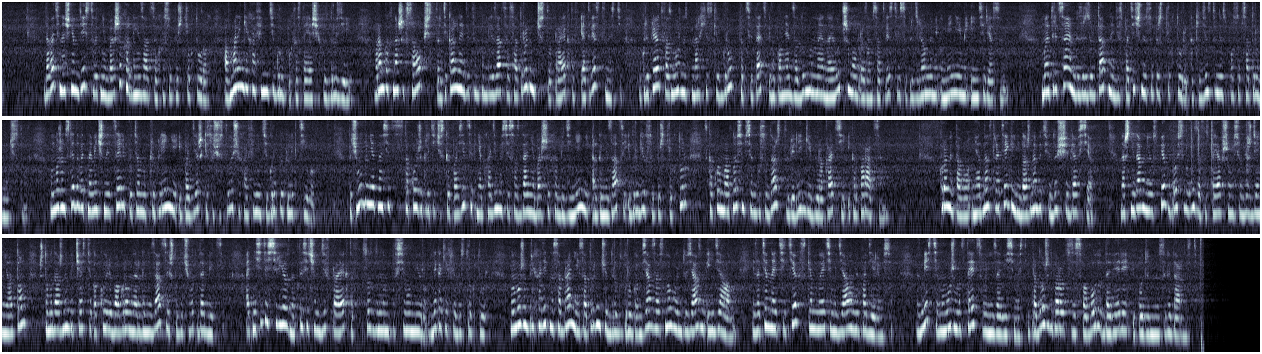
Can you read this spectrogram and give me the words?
Давайте начнем действовать не в больших организациях и суперструктурах, а в маленьких афfinity-группах, состоящих из друзей. В рамках наших сообществ радикальная децентрализация сотрудничества, проектов и ответственности укрепляют возможность анархистских групп процветать и выполнять задуманное наилучшим образом в соответствии с определенными умениями и интересами. Мы отрицаем безрезультатные деспотичные суперструктуры как единственный способ сотрудничества. Мы можем следовать намеченной цели путем укрепления и поддержки существующих афfinity групп и коллективов. Почему бы не относиться с такой же критической позицией к необходимости создания больших объединений, организаций и других суперструктур, с какой мы относимся к государству, религии, бюрократии и корпорациям? Кроме того, ни одна стратегия не должна быть ведущей для всех – Наш недавний успех бросил вызов устоявшемуся убеждению о том, что мы должны быть частью какой-либо огромной организации, чтобы чего-то добиться. Отнеситесь серьезно к тысячам див-проектов, созданным по всему миру, вне каких-либо структур. Мы можем приходить на собрания и сотрудничать друг с другом, взяв за основу энтузиазм и идеалы, и затем найти тех, с кем мы этими идеалами поделимся. Вместе мы можем отстоять свою независимость и продолжить бороться за свободу, доверие и подлинную солидарность.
